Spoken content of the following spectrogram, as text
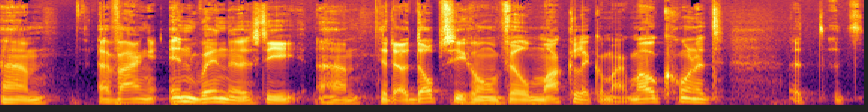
um, ervaringen in Windows die um, de adoptie gewoon veel makkelijker maken. Maar ook gewoon het, het, het,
